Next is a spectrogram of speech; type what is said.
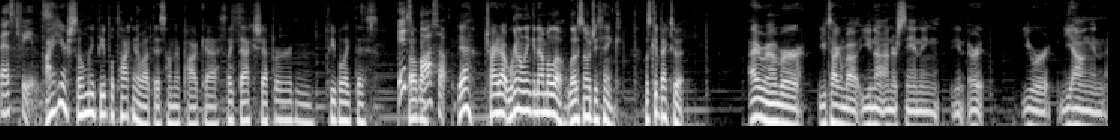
Best Fiends. I hear so many people talking about this on their podcasts, like Dax Shepard and people like this. it's about- awesome. Yeah, try it out. We're gonna link it down below. Let us know what you think. Let's get back to it. I remember you talking about you not understanding, you know, or you were young and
